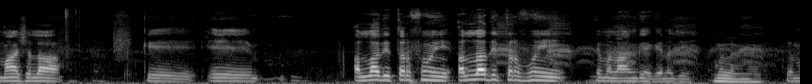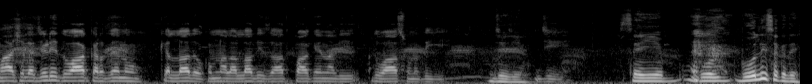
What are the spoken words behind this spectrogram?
ਮਾਸ਼ਾਅੱਲਾ ਕਿ ਇਹ ਅੱਲਾ ਦੀ ਤਰਫੋਂ ਹੀ ਅੱਲਾ ਦੀ ਤਰਫੋਂ ਹੀ ਇਹ ਮਲੰਗ ਹੈਗੇ ਨੇ ਜੀ। ਮਲੰਗਾ। ਤੇ ਮਾਸ਼ਾਅੱਲਾ ਜਿਹੜੀ ਦੁਆ ਕਰਦੇ ਨੂੰ ਕਿ ਅੱਲਾ ਦੇ ਹੁਕਮ ਨਾਲ ਅੱਲਾ ਦੀ ਜ਼ਾਤ ਪਾ ਕੇ ਇਹਨਾਂ ਦੀ ਦੁਆ ਸੁਣਦੀ ਜੀ। ਜੀ ਜੀ। ਸਹੀ ਹੈ। ਬੋਲ ਬੋਲ ਨਹੀਂ ਸਕਦੇ?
